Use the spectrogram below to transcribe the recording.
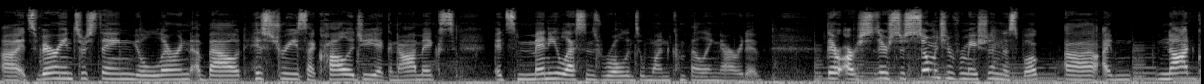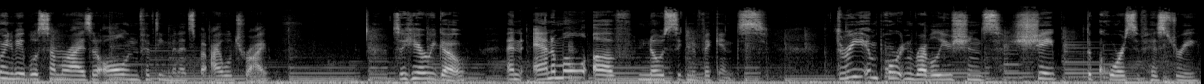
Uh, it's very interesting. You'll learn about history, psychology, economics. It's many lessons rolled into one compelling narrative. There are there's just so much information in this book. Uh, I'm not going to be able to summarize it all in 15 minutes, but I will try. So here we go. An animal of no significance. Three important revolutions shaped the course of history.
